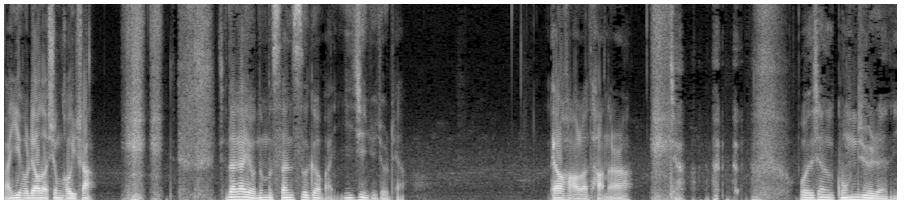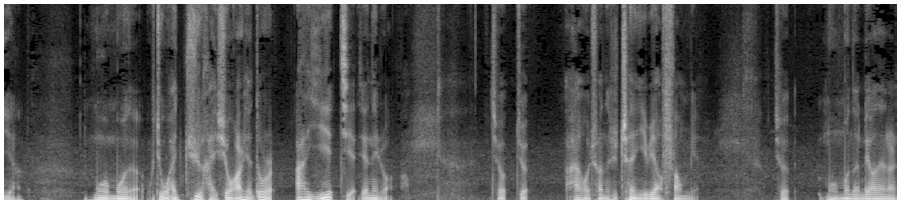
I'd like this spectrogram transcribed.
把衣服撩到胸口以上。就大概有那么三四个吧，一进去就是这样，聊好了躺那儿啊，就像个工具人一样，默默的，就我还巨害羞，而且都是阿姨姐姐那种，就就还好我穿的是衬衣比较方便，就默默的撩在那儿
